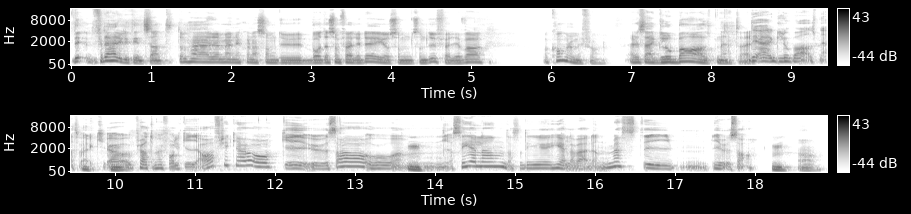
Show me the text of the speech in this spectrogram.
det, för det här är lite intressant. De här människorna som du, både som följer dig och som, som du följer, vad, vad kommer de ifrån? Är det så här globalt nätverk? Det är ett globalt nätverk. Jag pratar med folk i Afrika och i USA och mm. Nya Zeeland. Alltså det är hela världen. Mest i, i USA Ja.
